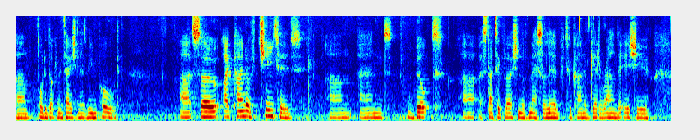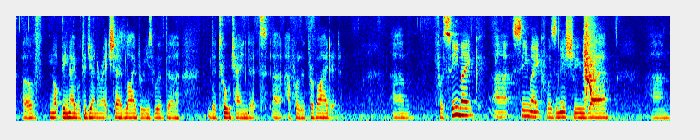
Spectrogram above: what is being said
um, all the documentation has been pulled. Uh, so I kind of cheated um, and built uh, a static version of mesalib to kind of get around the issue of not being able to generate shared libraries with the, the tool chain that uh, Apple had provided. Um, for CMake, uh, CMake was an issue where um,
